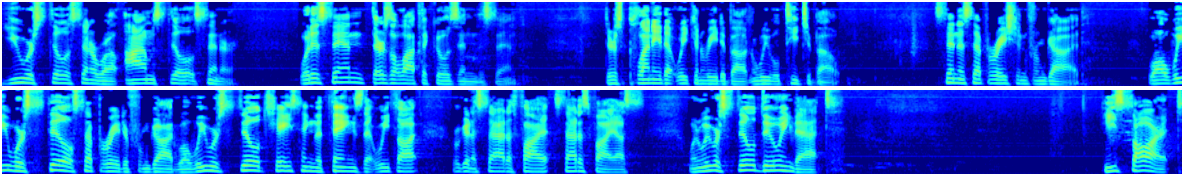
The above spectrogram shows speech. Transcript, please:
you were still a sinner, while I'm still a sinner what is sin? There's a lot that goes into sin. There's plenty that we can read about and we will teach about. Sin is separation from God. While we were still separated from God, while we were still chasing the things that we thought were going to satisfy, satisfy us, when we were still doing that, He saw it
